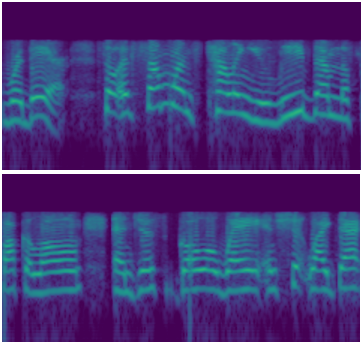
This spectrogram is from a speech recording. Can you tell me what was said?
were there. So if someone's telling you leave them the fuck alone and just go away and shit like that,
